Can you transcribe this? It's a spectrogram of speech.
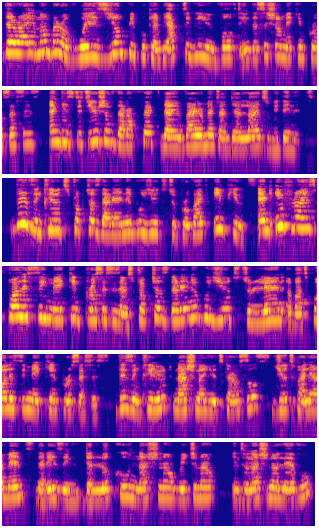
there are a number of ways young people can be actively involved in decision making processes and institutions that affect their environment and their lives within it. These include structures that enable youth to provide input and influence policy making processes and structures that enable youth to learn about policy making processes. These include national youth councils, youth parliaments, that is in the local, national, regional, international level,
